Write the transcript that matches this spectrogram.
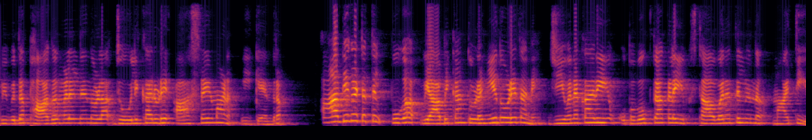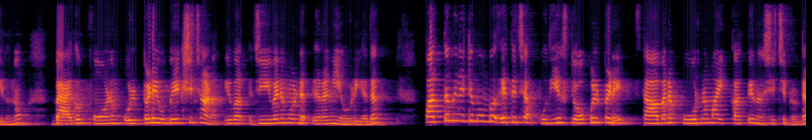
വിവിധ ഭാഗങ്ങളിൽ നിന്നുള്ള ജോലിക്കാരുടെ ആശ്രയമാണ് ഈ കേന്ദ്രം. ആദ്യഘട്ടത്തിൽ പുക വ്യാപിക്കാൻ തുടങ്ങിയതോടെ തന്നെ ജീവനക്കാരെയും ഉപഭോക്താക്കളെയും സ്ഥാപനത്തിൽ നിന്ന് മാറ്റിയിരുന്നു. ബാഗും ഫോണും ഉൾപ്പെടെ ഉപേക്ഷിച്ചാണ് ഇവർ ജീവനം കൊണ്ട് ഇറങ്ങിയോടിയത്. പത്ത് മിനിറ്റ് മുമ്പ് എത്തിച്ച പുതിയ സ്റ്റോക്ക് ഉൾപ്പെടെ സ്ഥാപനം പൂർണമായി കത്തി നശിച്ചിട്ടുണ്ട്.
